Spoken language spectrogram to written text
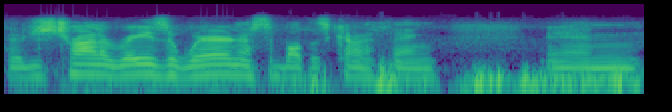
they're just trying to raise awareness about this kind of thing and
